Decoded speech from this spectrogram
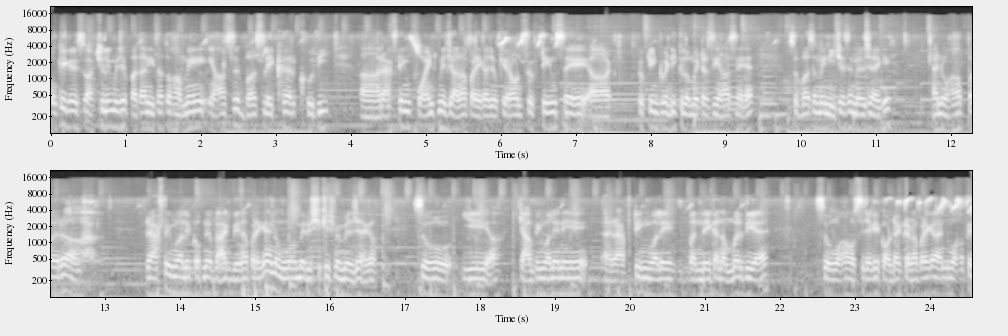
okay गए सो एक्चुअली मुझे पता नहीं था तो हमें यहाँ से बस लेकर खुद ही राफ्टिंग पॉइंट में जाना पड़ेगा जो कि अराउंड 15 से फिफ्टीन ट्वेंटी किलोमीटर्स यहाँ से है। सो so, बस हमें नीचे से मिल जाएगी एंड वहाँ पर राफ्टिंग वाले को अपने बैग देना पड़ेगा एंड वो हमें ऋषिकेश में मिल जाएगा। सो so, ये कैंपिंग वाले ने राफ्टिंग वाले बंदे का नंबर दिया है। सो so, वहाँ उससे जाके कांटेक्ट करना पड़ेगा एंड वहाँ पे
